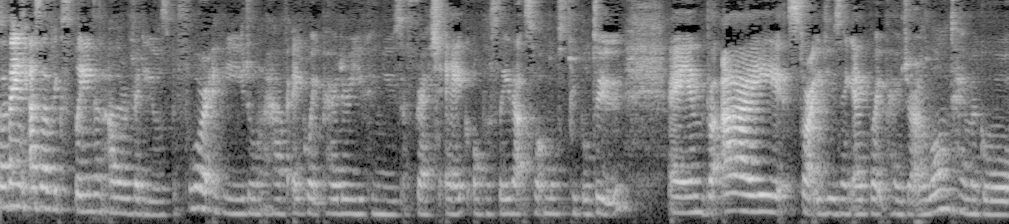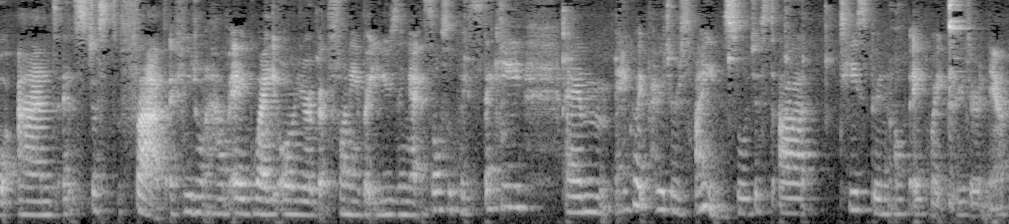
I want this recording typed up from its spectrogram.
So I think as I've explained in other videos before, if you don't have egg white powder, you can use a fresh egg. Obviously, that's what most people do. Um, but I started using egg white powder a long time ago and it's just fab if you don't have egg white or you're a bit funny about using it. It's also quite sticky. Um, egg white powder is fine, so just a teaspoon of egg white powder in there.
